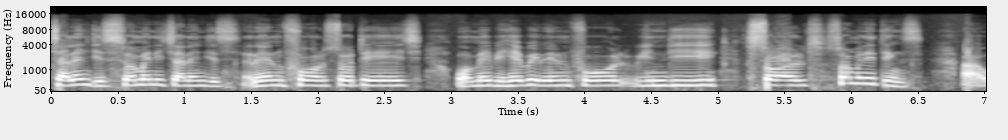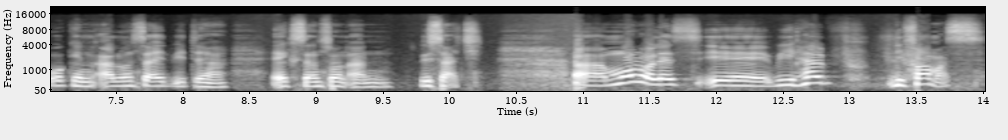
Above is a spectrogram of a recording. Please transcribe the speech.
challenges, so many challenges, rainfall shortage, or maybe heavy rainfall, windy, salt, so many things are working alongside with extension and research. Uh, more or less, uh, we help the farmers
